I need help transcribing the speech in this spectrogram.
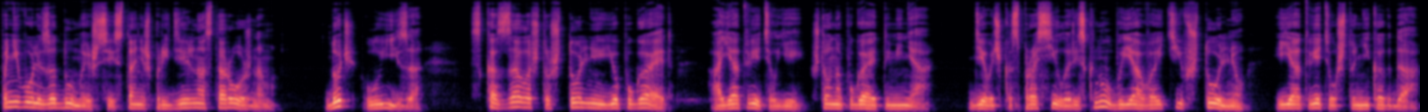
поневоле задумаешься и станешь предельно осторожным. Дочь Луиза сказала, что штольня ее пугает, а я ответил ей, что она пугает и меня. Девочка спросила, рискнул бы я войти в штольню – и я ответил, что никогда.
